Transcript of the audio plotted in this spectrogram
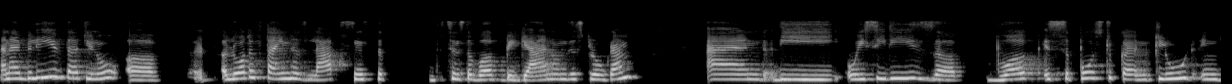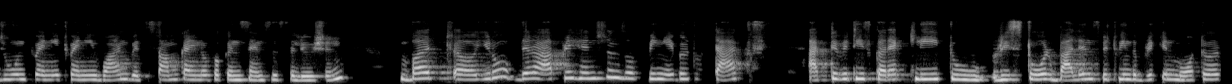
And I believe that, you know, uh, a lot of time has lapsed since the since the work began on this program. And the OECD's uh, work is supposed to conclude in June 2021 with some kind of a consensus solution. But, uh, you know, there are apprehensions of being able to tax activities correctly to restore balance between the brick and mortar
